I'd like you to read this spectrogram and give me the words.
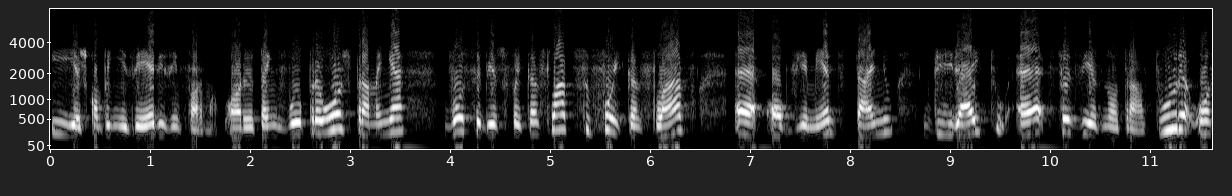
e as companhias aéreas informam. Ora, eu tenho voo para hoje, para amanhã, vou saber se foi cancelado. Se foi cancelado, uh, obviamente tenho direito a fazer noutra altura ou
